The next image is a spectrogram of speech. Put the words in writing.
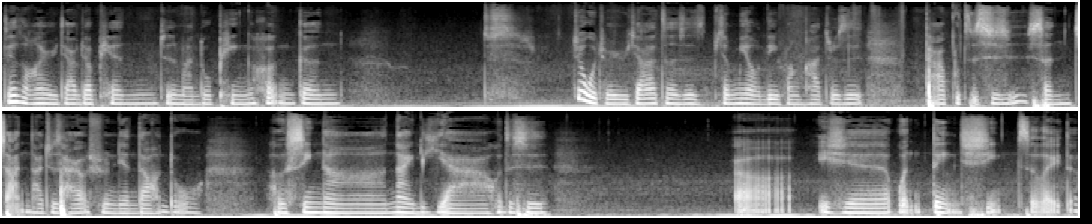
今天早上瑜伽比较偏，就是蛮多平衡跟，就是就我觉得瑜伽真的是比较妙的地方，它就是它不只是伸展，它就是还有训练到很多。核心啊，耐力啊，或者是呃一些稳定性之类的，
